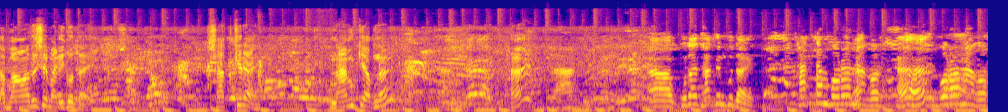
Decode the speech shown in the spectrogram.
আর বাংলাদেশের বাড়ি কোথায়? সাতক্ষীরায়? নাম কি আপনার? হ্যাঁ? কোথায় থাকেন কোথায়? থাকতাম বড়নগর হ্যাঁ, হ্যাঁ। বড়নগর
